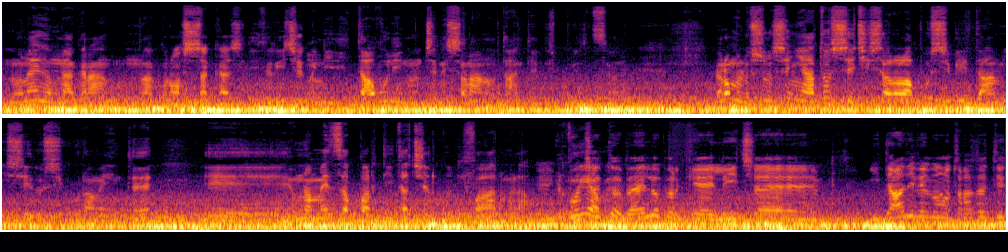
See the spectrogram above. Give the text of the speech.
non è una, gran- una grossa casa editrice, quindi di tavoli non ce ne saranno tanti a disposizione. Però me lo sono segnato, se ci sarà la possibilità mi siedo sicuramente e una mezza partita cerco di farmela. Il concetto è bello perché lì c'è dadi vengono trattati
